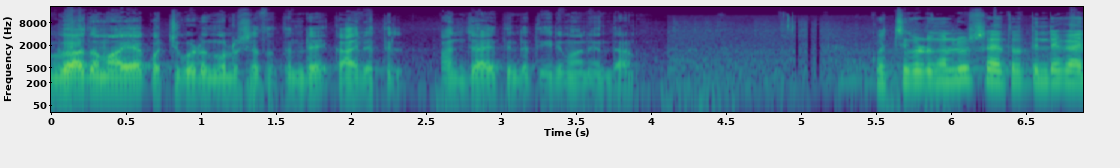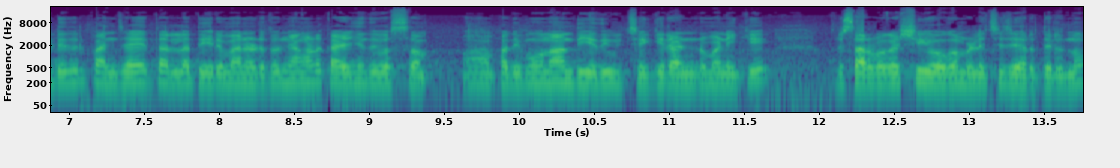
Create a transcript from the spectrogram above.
വിവാദമായ കൊച്ചുകൊടുങ്ങൂർ ക്ഷേത്രത്തിന്റെ കാര്യത്തിൽ പഞ്ചായത്തിന്റെ തീരുമാനം എന്താണ്? കൊച്ചുകൊടുങ്ങല്ലൂർ ക്ഷേത്രത്തിന്റെ കാര്യത്തിൽ പഞ്ചായത്തല്ല തീരുമാനമെടുത്തു ഞങ്ങൾ കഴിഞ്ഞ ദിവസം പതിമൂന്നാം തീയതി ഉച്ചയ്ക്ക് രണ്ട് മണിക്ക് ഒരു സർവകക്ഷി യോഗം വിളിച്ചു ചേർത്തിരുന്നു.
